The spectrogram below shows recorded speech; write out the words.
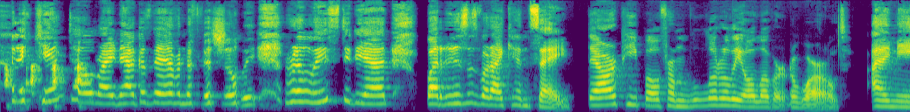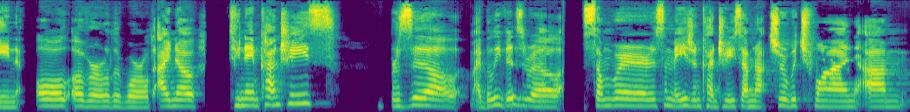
I can't tell right now because they haven't officially released it yet. But this is what i can say. There are people from literally all over the world. I mean all over the world. I know to name countries Brazil, I believe Israel, somewhere, some Asian countries. I'm not sure which one. Um,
